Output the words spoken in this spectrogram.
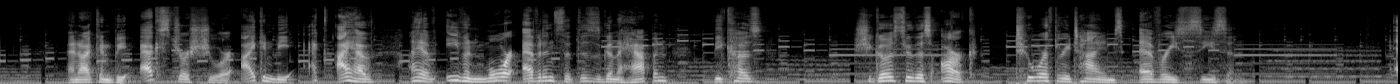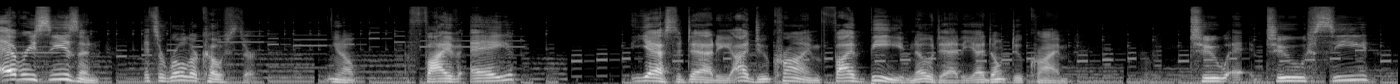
And I can be extra sure. I can be. Ex- I have. I have even more evidence that this is gonna happen because she goes through this arc two or three times every season. Every season, it's a roller coaster. You know, 5A, yes, daddy, I do crime. 5B, no, daddy, I don't do crime. 2 2C,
